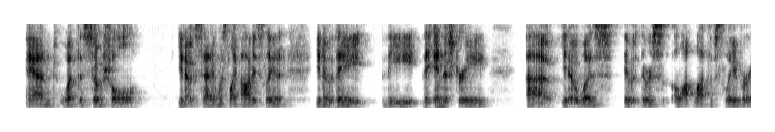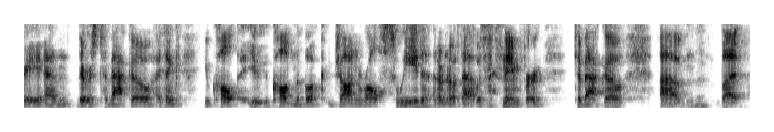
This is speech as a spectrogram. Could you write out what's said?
and what the social you know setting was like. Obviously you know they the the industry uh, you know was it, there was a lot lots of slavery and there was tobacco. I think you call you, you call it in the book John Rolfe's weed i don't know if that was the name for tobacco. Um, but yeah,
